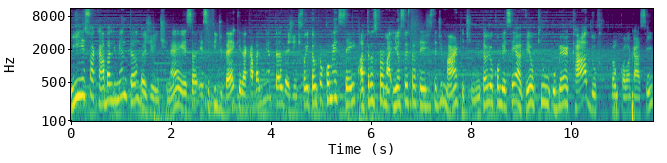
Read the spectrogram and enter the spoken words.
E isso acaba alimentando a gente, né? Esse feedback, ele acaba alimentando a gente. Foi então que eu comecei a transformar. E eu sou estrategista de marketing, então eu comecei a ver o que o, o mercado vamos colocar assim,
